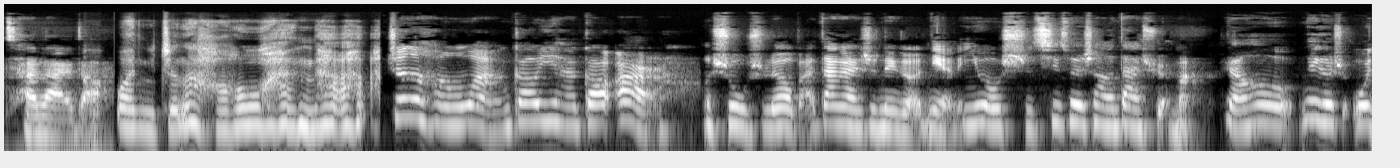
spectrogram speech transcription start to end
才来的。哇，你真的好晚呐！真的很晚，高一还高二，十五十六吧，大概是那个年龄。因为我十七岁上的大学嘛，然后那个是我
